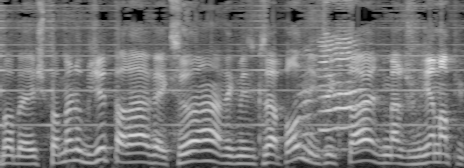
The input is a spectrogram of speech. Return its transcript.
Bon, ben, je suis pas mal obligé de parler avec ça, hein, avec mes écouteurs. Mes écouteurs, ils marchent vraiment plus.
